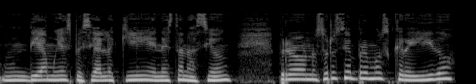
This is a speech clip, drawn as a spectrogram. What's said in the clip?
un día muy especial aquí en esta nación, pero nosotros siempre hemos creído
